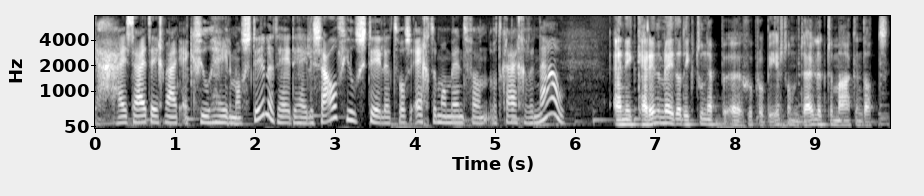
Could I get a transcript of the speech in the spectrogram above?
Ja, hij zei tegen mij, ik viel helemaal stil. De hele zaal viel stil. Het was echt een moment van, wat krijgen we nou? En ik herinner mij dat ik toen heb uh, geprobeerd om duidelijk te maken dat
